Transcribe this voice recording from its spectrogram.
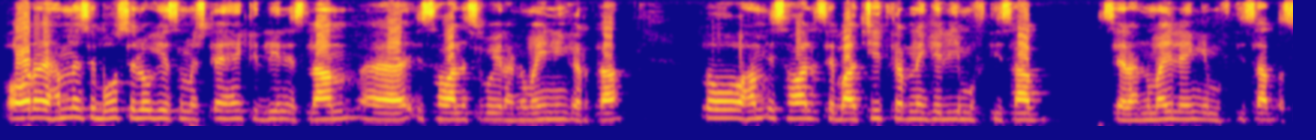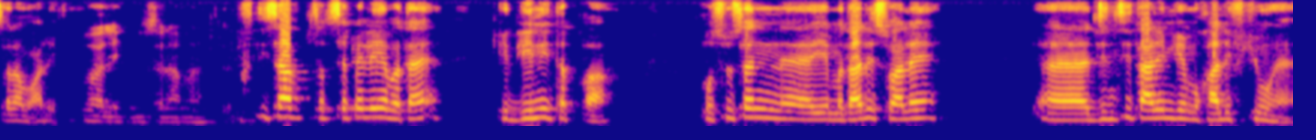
اور ہم میں سے بہت سے لوگ یہ سمجھتے ہیں کہ دین اسلام اس حوالے سے کوئی رہنمائی نہیں کرتا۔ تو ہم اس حوالے سے بات چیت کرنے کے لیے مفتی صاحب سے رہنمائی لیں گے۔ مفتی صاحب السلام علیکم۔ وعلیکم السلام مفتی صاحب سب سے پہلے یہ بتائیں کہ دینی طبقہ، خصوصاً یہ مدارس والے جنسی تعلیم کے مخالف کیوں ہیں؟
